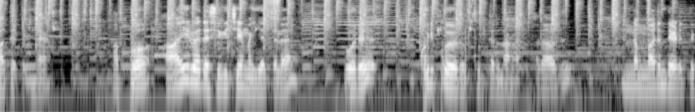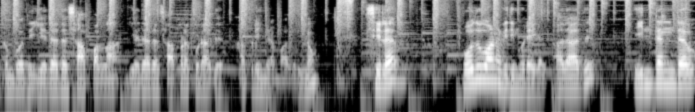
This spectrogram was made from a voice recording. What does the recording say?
பார்த்துட்டு இருந்தேன். அப்போது ஆயுர்வேத சிகிச்சை மையத்தில் ஒரு குறிப்பு கொடுத்துருந்தாங்க. அதாவது இந்த மருந்து எடுத்துக்கும் போது எதை எதை சாப்பிட்லாம் எதை எதை சாப்பிடக்கூடாது அப்படிங்கிற மாதிரியும் சில பொதுவான விதிமுறைகள் அதாவது இந்தந்த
